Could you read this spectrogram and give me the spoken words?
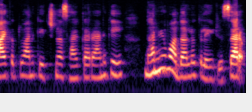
నాయకత్వానికి ఇచ్చిన సహకారానికి ధన్యవాదాలు తెలియజేశారు.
